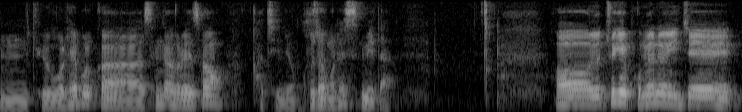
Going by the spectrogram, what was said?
음, 교육을 해볼까 생각을 해서 같이 구성을 했습니다. 어, 이쪽에 보면은 이제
